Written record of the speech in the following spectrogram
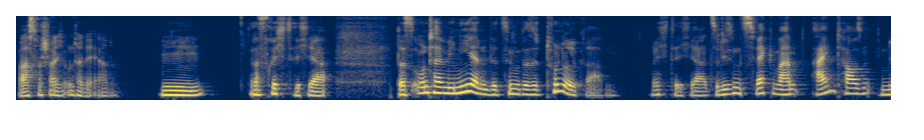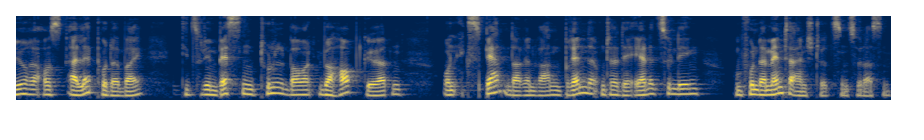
war es wahrscheinlich unter der Erde. Hm, das ist richtig, ja. Das Unterminieren bzw. Tunnelgraben. Richtig, ja. Zu diesem Zweck waren 1000 Mineure aus Aleppo dabei, die zu den besten Tunnelbauern überhaupt gehörten und Experten darin waren, Brände unter der Erde zu legen, um Fundamente einstürzen zu lassen.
